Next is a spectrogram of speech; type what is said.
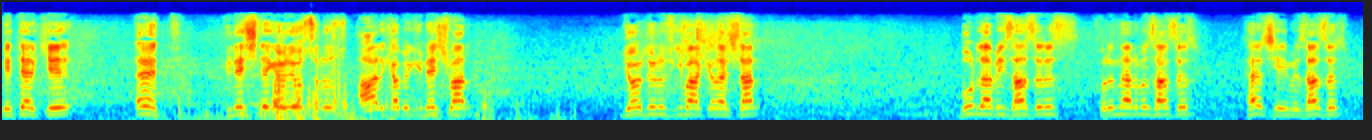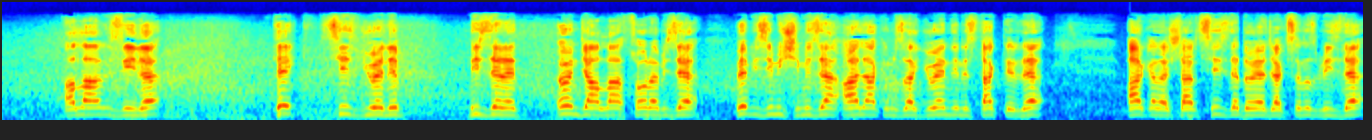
Yeter ki evet güneşi de görüyorsunuz. Harika bir güneş var. Gördüğünüz gibi arkadaşlar burada biz hazırız. Fırınlarımız hazır. Her şeyimiz hazır. Allah'ın izniyle tek siz güvenip bizlere önce Allah sonra bize ve bizim işimize, ahlakımıza güvendiğiniz takdirde arkadaşlar siz de doyacaksınız. Biz de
